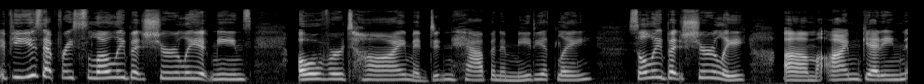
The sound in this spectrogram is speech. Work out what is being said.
if you use that phrase slowly but surely, it means over time. It didn't happen immediately. Slowly but surely, um, I'm getting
